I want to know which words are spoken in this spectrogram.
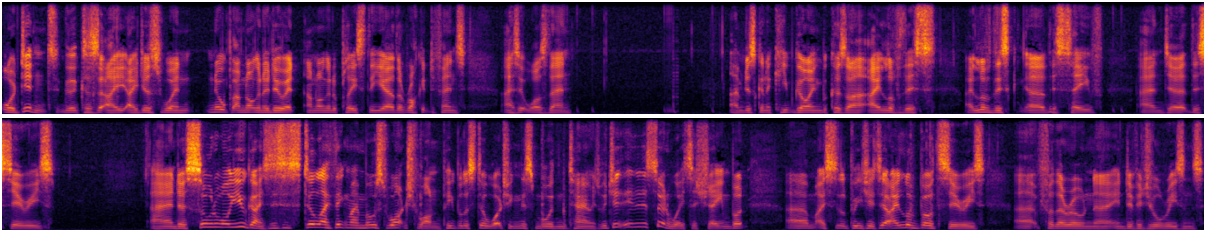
or didn't because I, I just went nope I'm not going to do it I'm not going to place the uh, the rocket defense as it was then I'm just going to keep going because I, I love this I love this uh, this save and uh, this series and uh, so do all you guys. This is still, I think, my most watched one. People are still watching this more than Towns, which in a certain way it's a shame, but um, I still appreciate it. I love both series uh, for their own uh, individual reasons.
